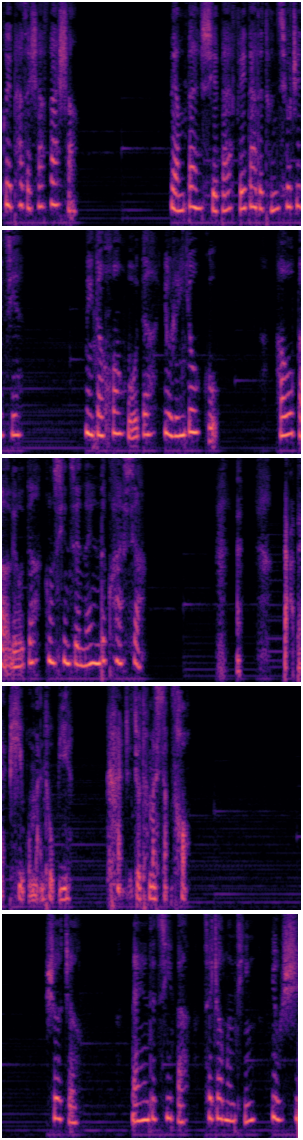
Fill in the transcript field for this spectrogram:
跪趴在沙发上。两瓣雪白肥大的臀丘之间，那道荒芜的诱人幽谷，毫无保留的贡献在男人的胯下。大白屁股馒头逼，看着就他妈想操。说着，男人的鸡巴。在赵梦婷又湿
